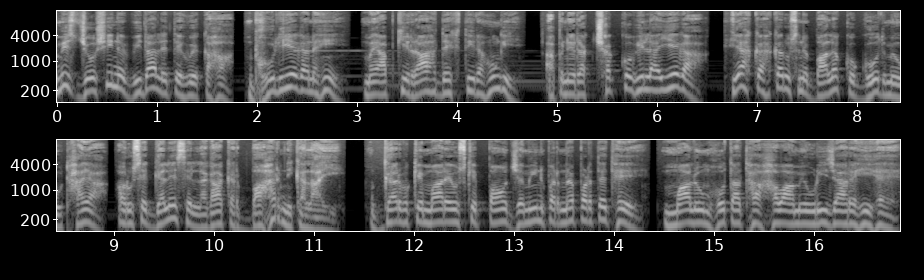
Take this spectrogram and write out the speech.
मिस जोशी ने विदा लेते हुए कहा, भूलिएगा नहीं, मैं आपकी राह देखती रहूँगी। अपने रक्षक को भी लाइएगा। यह कहकर उसने बालक को गोद में उठाया और उसे गले से लगाकर बाहर निकल आई। गर्व के मारे उसके पाँव ज़मीन पर न पड़ते थे। मालूम होता था हवा में उड़ी जा रही है।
